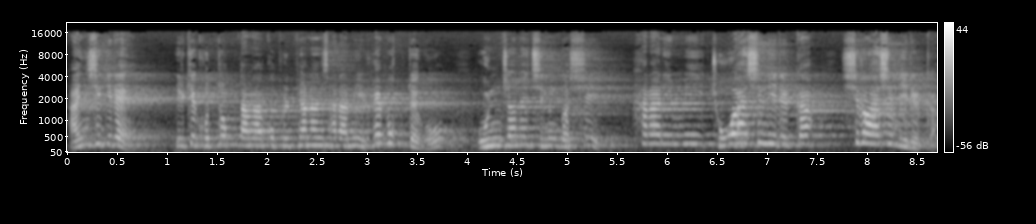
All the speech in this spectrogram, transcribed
안식일에 이렇게 고통당하고 불편한 사람이 회복되고 온전해지는 것이 하나님이 좋아하실 일일까? 싫어하실 일일까?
